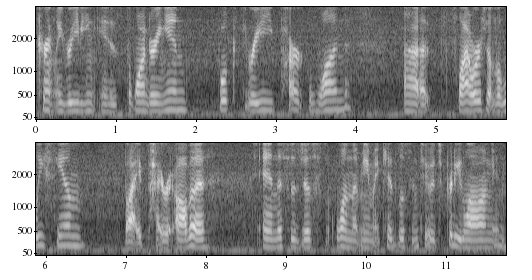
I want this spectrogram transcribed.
currently reading is The Wandering Inn, Book 3, Part 1, uh, Flowers of Esthelm by pirateaba. And this is just one that me and my kids listen to. It's pretty long, and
